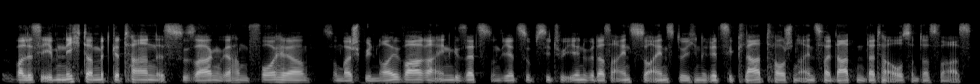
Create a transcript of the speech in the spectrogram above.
weil es eben nicht damit getan ist, zu sagen, wir haben vorher zum Beispiel Neuware eingesetzt und jetzt substituieren wir das eins zu eins durch ein Rezyklat, tauschen ein, zwei Datenblätter aus und das war's.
